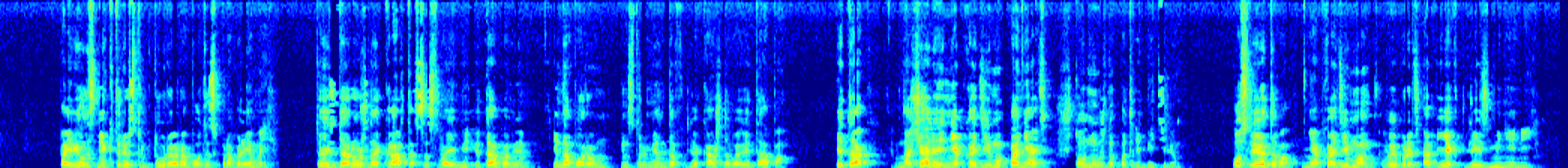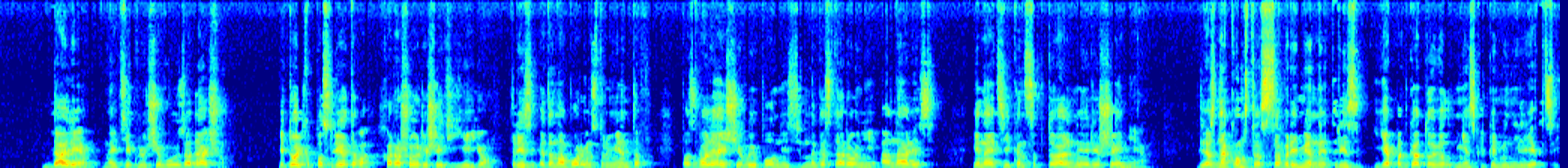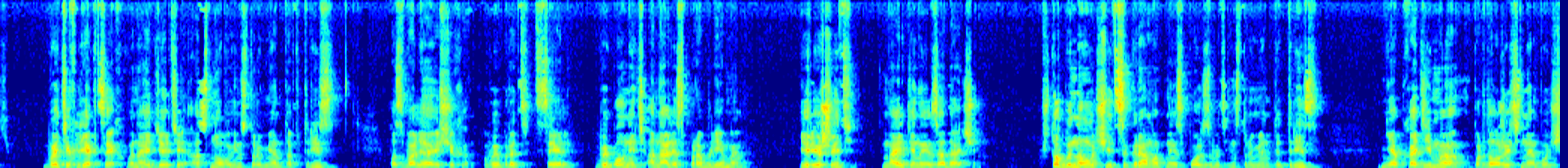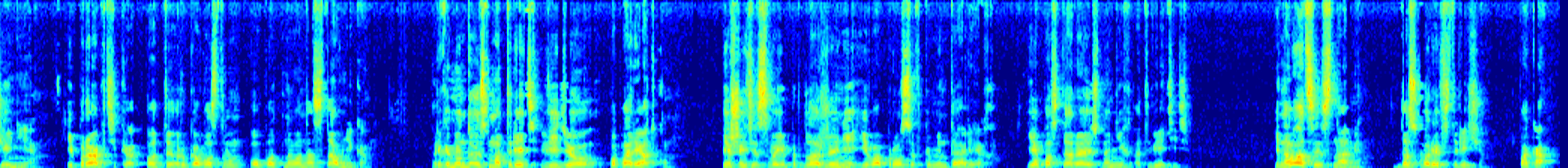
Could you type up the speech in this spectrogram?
Появилась некоторая структура работы с проблемой, то есть дорожная карта со своими этапами и набором инструментов для каждого этапа. Итак, вначале необходимо понять, что нужно потребителю. После этого необходимо выбрать объект для изменений. Далее найти ключевую задачу. И только после этого хорошо решить ее. ТРИС – это набор инструментов, позволяющий выполнить многосторонний анализ и найти концептуальные решения. Для знакомства с современной ТРИС я подготовил несколько мини-лекций. В этих лекциях вы найдете основы инструментов ТРИС, позволяющих выбрать цель, выполнить анализ проблемы и решить найденные задачи. Чтобы научиться грамотно использовать инструменты ТРИС, необходимо продолжительное обучение и практика под руководством опытного наставника. Рекомендую смотреть видео по порядку. Пишите свои предложения и вопросы в комментариях. Я постараюсь на них ответить. Инновации с нами. До скорой встречи. Пока.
